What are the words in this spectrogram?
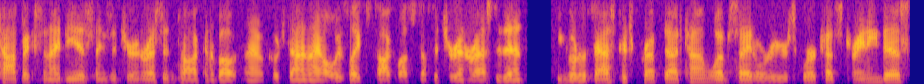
topics and ideas, things that you're interested in talking about. Uh, Coach Don and I always like to talk about stuff that you're interested in. You can go to the fastpitchprep.com website, order your square cuts training discs,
